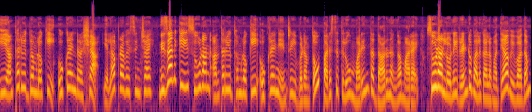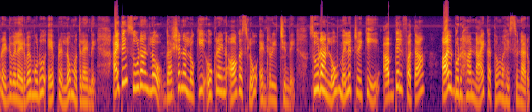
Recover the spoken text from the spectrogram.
ఈ అంతర్యుద్ధంలోకి ఉక్రెయిన్ రష్యా ఎలా ప్రవేశించాయి? నిజానికి సూడాన్ అంతర్యుద్ధంలోకి ఉక్రెయిన్ ఎంట్రీ ఇవ్వడంతో పరిస్థితులు మరింత దారుణంగా మారాయి. సూడాన్లోని రెండు బలగాల మధ్య వివాదం రెండు వేల ఇరవై మూడు ఏప్రిల్లో మొదలైంది. అయితే సూడాన్లో ఘర్షణల్లోకి ఉక్రెయిన్ ఆగస్టులో ఎంట్రీ ఇచ్చింది. సూడాన్లో మిలిటరీకి అబ్దెల్ ఫతా అల్ బుర్హాన్ నాయకత్వం వహిస్తున్నారు.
